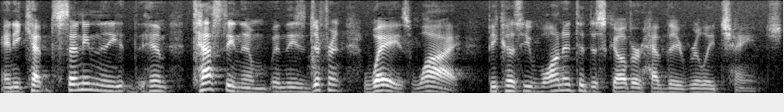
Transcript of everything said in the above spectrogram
and he kept sending the, him, testing them in these different ways. Why? Because he wanted to discover have they really changed?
